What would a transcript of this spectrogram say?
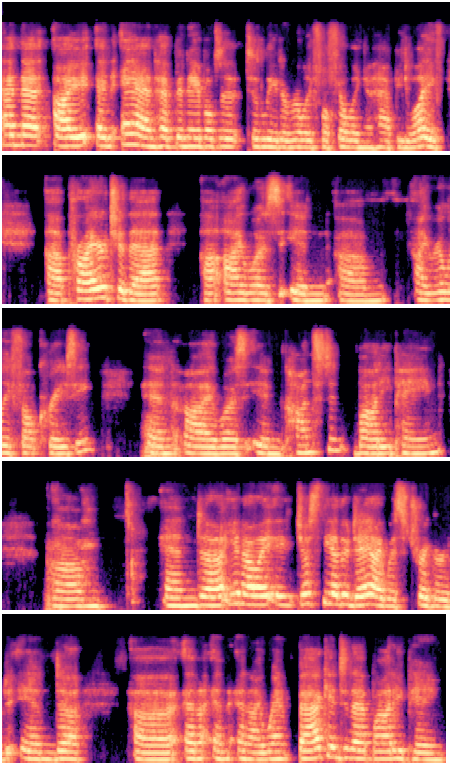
and that i and Anne have been able to, to lead a really fulfilling and happy life uh, prior to that uh, i was in um, i really felt crazy mm. and i was in constant body pain mm. um, and uh, you know I, just the other day i was triggered and uh, uh, and, and and i went back into that body pain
